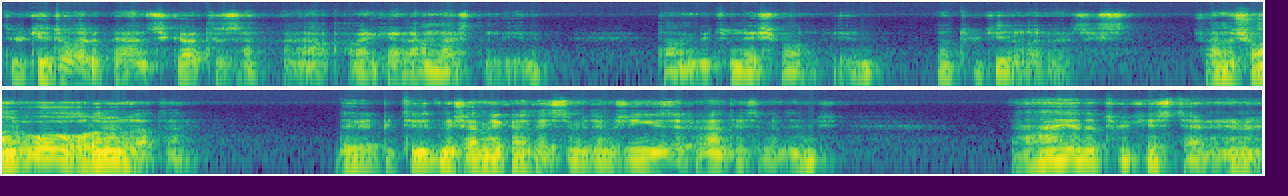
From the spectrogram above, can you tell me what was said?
Türkiye doları falan çıkartırsan, hani Amerika'yla anlaştın diyelim. Tam bütünleşme oldu diyelim. Da Türkiye doları vereceksin. Şu anda şu an o olan o zaten. Devlet bitirilmiş, Amerikan'a teslim edilmiş, İngilizce falan teslim edilmiş. Ha ya da Türkiye sterlini mi?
